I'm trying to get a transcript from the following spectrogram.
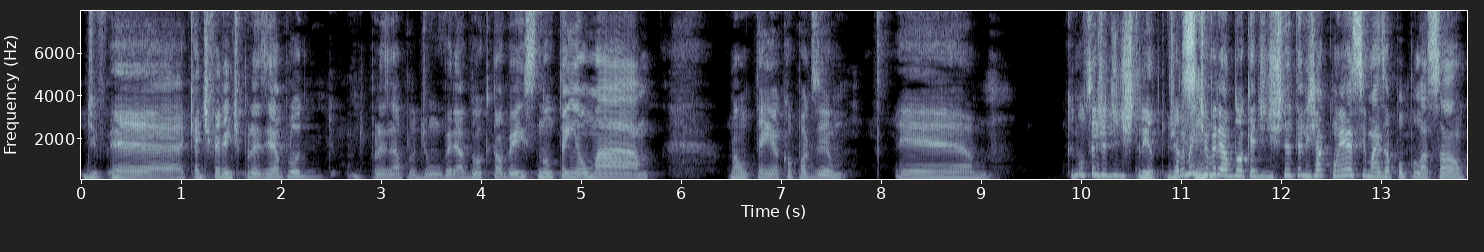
De- é, que é diferente, por exemplo, de- por exemplo, de um vereador que talvez não tenha uma. Não tenha, como posso dizer. é, que não seja de distrito. Geralmente Sim. o vereador que é de distrito ele já conhece mais a população.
